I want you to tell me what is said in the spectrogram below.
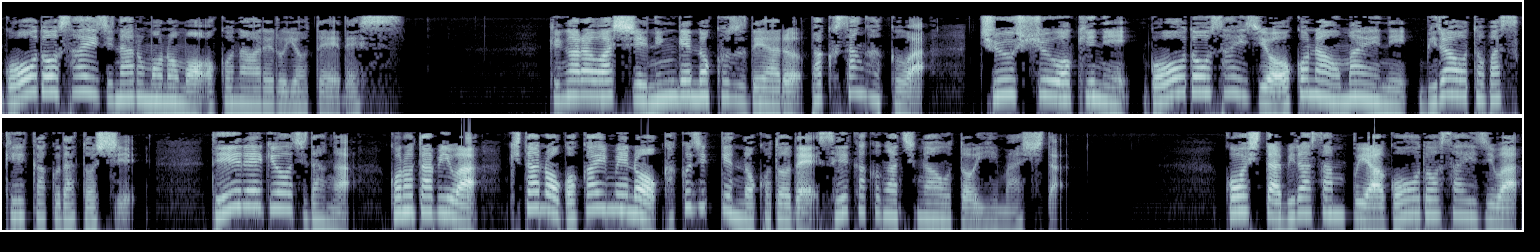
合同祭事なるものも行われる予定です。汚らわしい人間のクズであるパクサン博は、中秋を機に合同祭事を行う前にビラを飛ばす計画だとし、定例行事だが、この度は北の5回目の核実験のことで性格が違うと言いました。こうしたビラ散布や合同祭事は、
